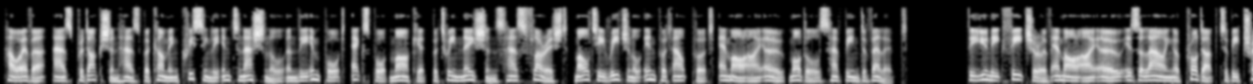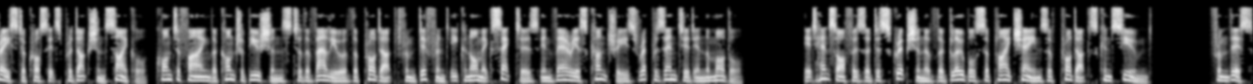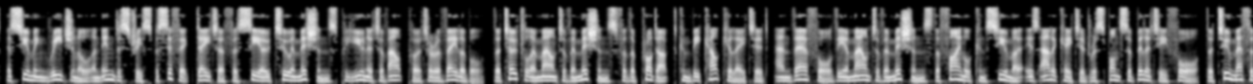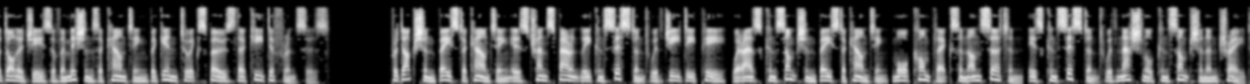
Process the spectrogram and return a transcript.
However, as production has become increasingly international and the import-export market between nations has flourished, multi-regional input-output models have been developed. The unique feature of MRIO is allowing a product to be traced across its production cycle, quantifying the contributions to the value of the product from different economic sectors in various countries represented in the model. It hence offers a description of the global supply chains of products consumed. From this, assuming regional and industry-specific data for CO2 emissions per unit of output are available, the total amount of emissions for the product can be calculated, and therefore the amount of emissions the final consumer is allocated responsibility for. The two methodologies of emissions accounting begin to expose their key differences. Production-based accounting is transparently consistent with GDP, whereas consumption-based accounting more complex and uncertain is consistent with national consumption and trade.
